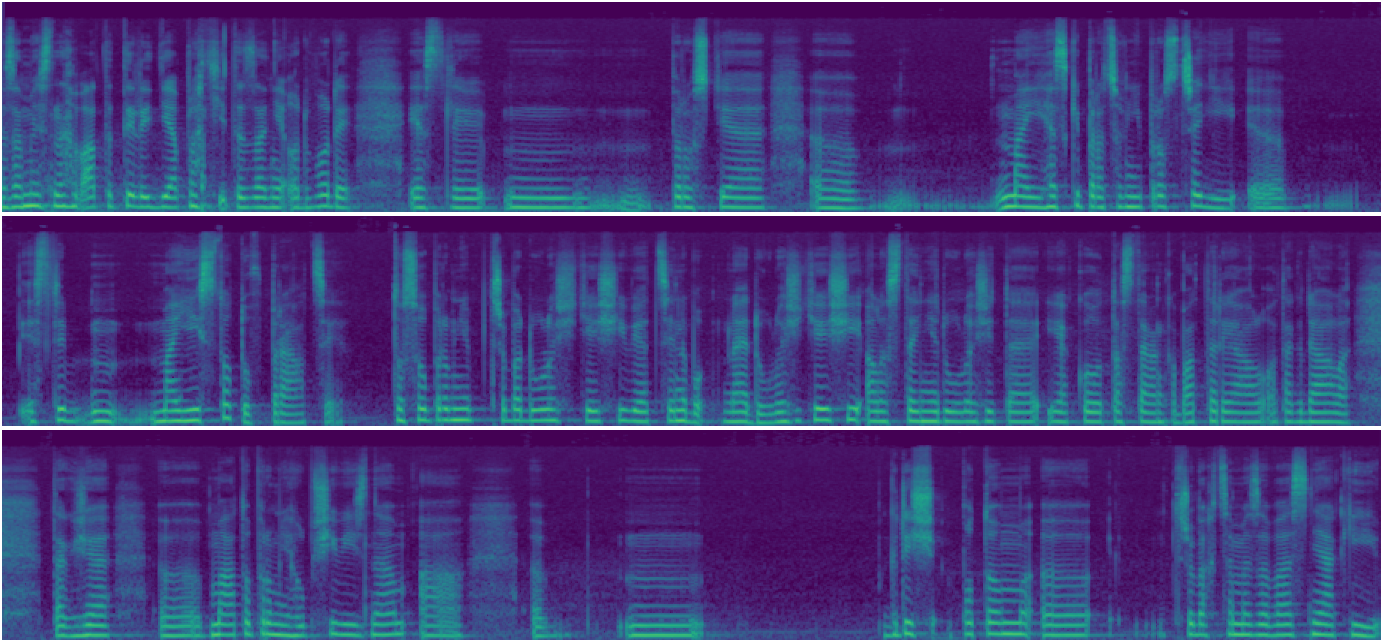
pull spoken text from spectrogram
zaměstnáváte ty lidi a platíte za ně odvody, jestli mm, prostě mají hezký pracovní prostředí, eh, jestli mají jistotu v práci. To jsou pro mě třeba důležitější věci, nebo ne důležitější, ale stejně důležité jako ta stránka materiálu a tak dále. Takže eh, má to pro mě hlubší význam a eh, když potom třeba chceme zavést nějaký,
